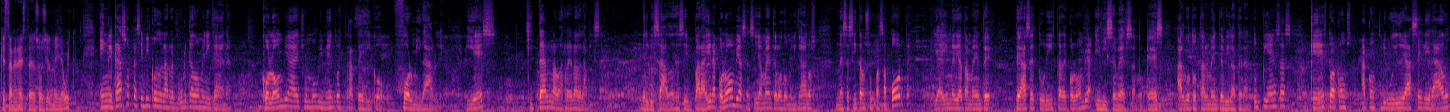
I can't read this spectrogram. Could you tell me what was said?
que están en esta Social Media Week. En el caso específico de la República Dominicana, Colombia ha hecho un movimiento estratégico formidable y es quitar la barrera de la visa, del visado. Es decir, para ir a Colombia, sencillamente los dominicanos necesitan su pasaporte y ahí inmediatamente te haces turista de Colombia y viceversa, porque es algo totalmente bilateral. ¿Tú piensas que esto ha, con, ha contribuido y ha acelerado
